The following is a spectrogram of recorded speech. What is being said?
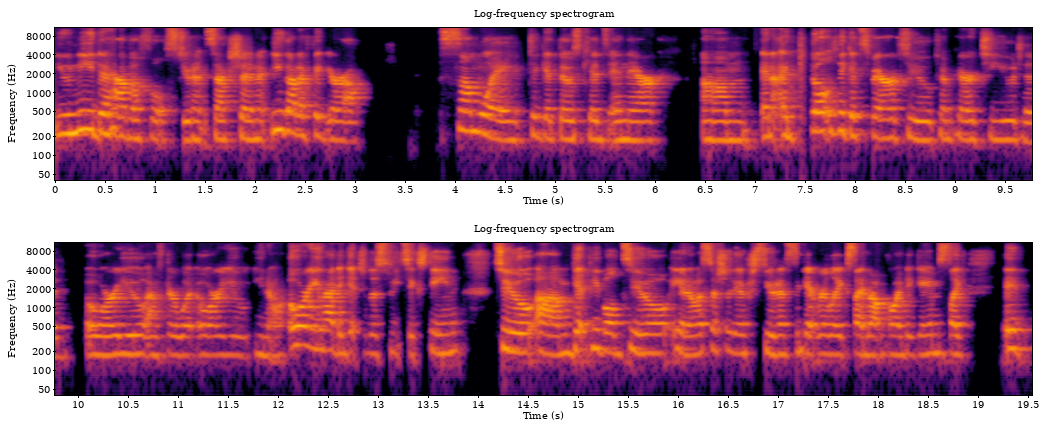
you need to have a full student section. You got to figure out some way to get those kids in there. Um, and I don't think it's fair to compare TU to ORU after what ORU, you know, ORU had to get to the Sweet 16 to um, get people to, you know, especially their students to get really excited about going to games. Like it,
